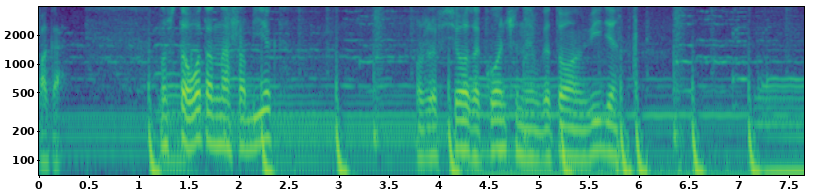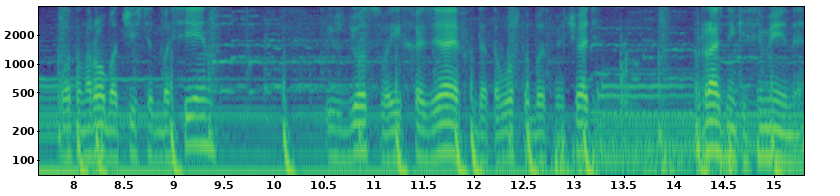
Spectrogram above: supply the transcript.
Пока. Ну что, вот он наш объект. Уже все законченный в готовом виде. Вот он, робот чистит бассейн и ждет своих хозяев для того, чтобы отмечать праздники семейные.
